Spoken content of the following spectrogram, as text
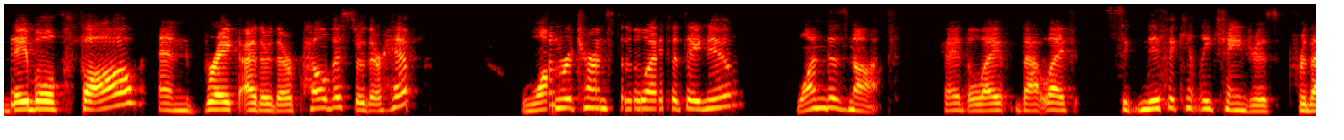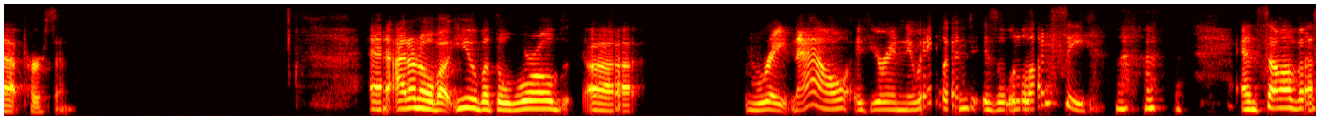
they both fall and break either their pelvis or their hip. One returns to the life that they knew, one does not. Okay, the life that life significantly changes for that person. And I don't know about you, but the world uh, right now, if you're in New England, is a little icy. and some of us,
